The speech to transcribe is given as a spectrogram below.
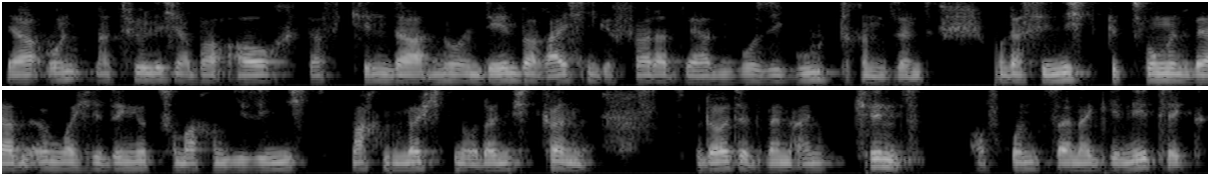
Ja, und natürlich aber auch, dass Kinder nur in den Bereichen gefördert werden, wo sie gut drin sind und dass sie nicht gezwungen werden, irgendwelche Dinge zu machen, die sie nicht machen möchten oder nicht können. Das bedeutet, wenn ein Kind aufgrund seiner Genetik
